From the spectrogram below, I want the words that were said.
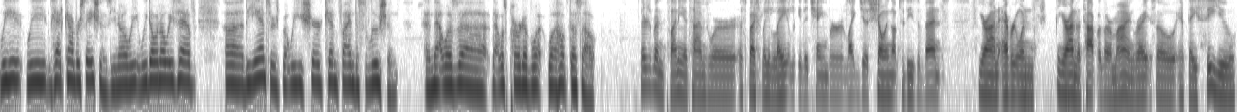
we we had conversations. You know, we we don't always have uh, the answers, but we sure can find the solution, and that was uh, that was part of what what helped us out there's been plenty of times where, especially lately, the chamber, like just showing up to these events, you're on everyone's, you're on the top of their mind, right? So if they see you,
